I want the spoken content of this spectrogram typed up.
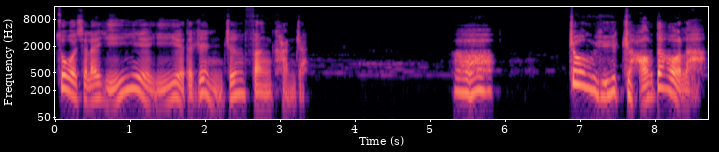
坐下来一页一页的认真翻看着。啊，终于找到了！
